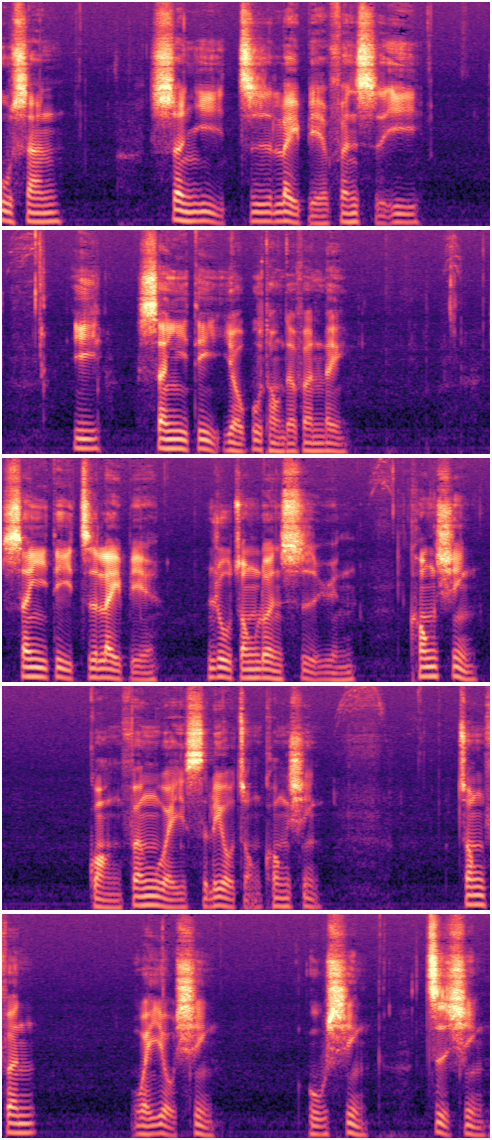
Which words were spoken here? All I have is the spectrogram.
雾山圣义之类别分十一。一、圣义地有不同的分类。圣义地之类别，入中论释云：空性广分为十六种空性，中分为有性、无性、自性、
